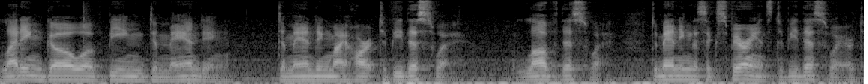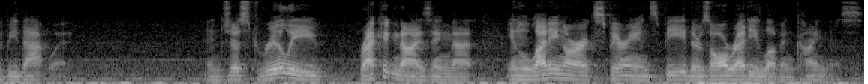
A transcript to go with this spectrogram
Letting go of being demanding demanding my heart to be this way, love this way, demanding this experience to be this way or to be that way. And just really recognizing that in letting our experience be, there's already loving kindness.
